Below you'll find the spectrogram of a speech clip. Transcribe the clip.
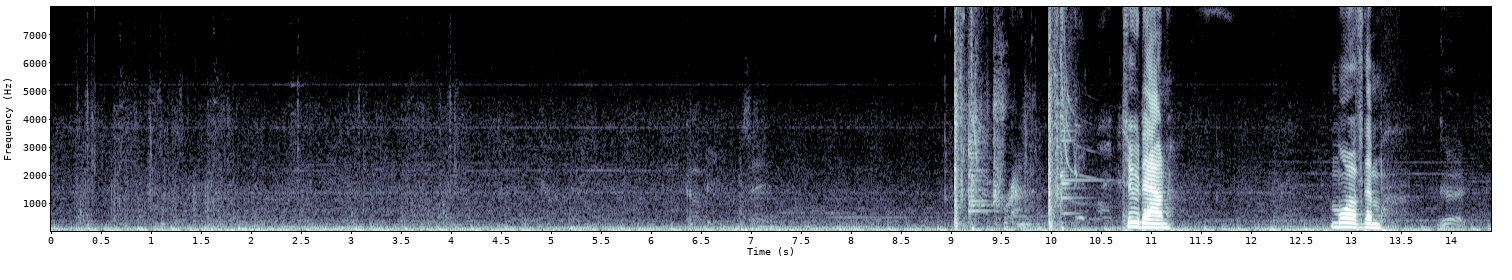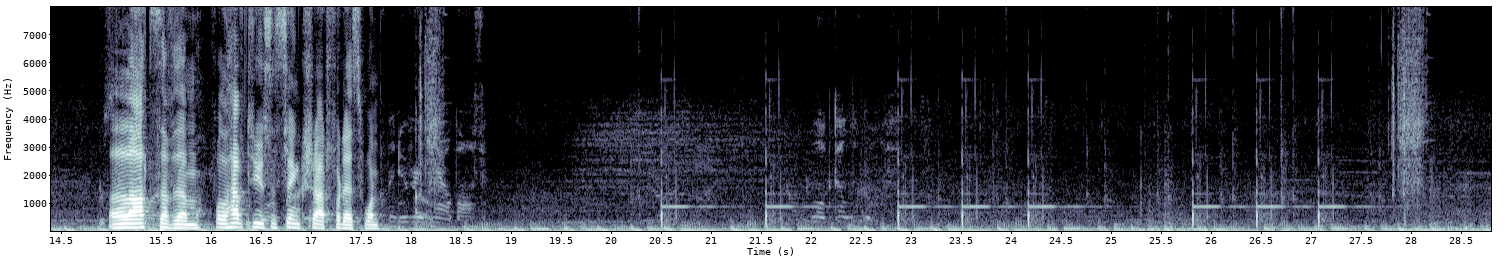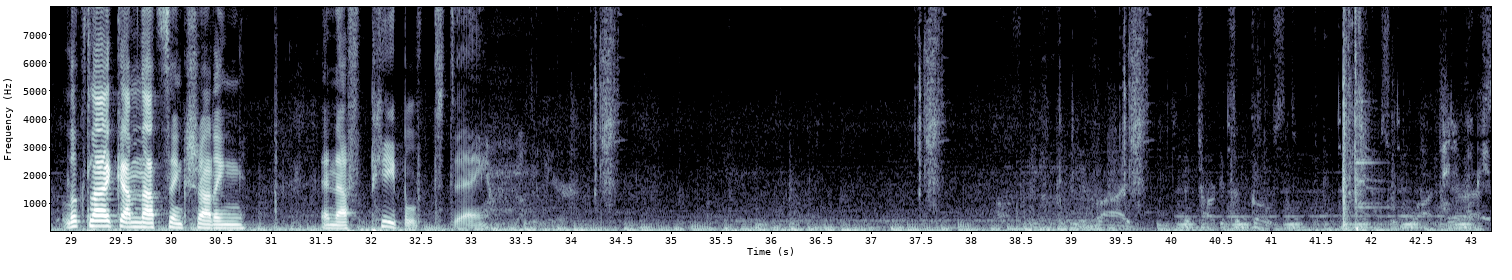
Two down. More of them. Lots of them. We'll have to use a sync shot for this one. Looks like I'm not sync shotting enough people today.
